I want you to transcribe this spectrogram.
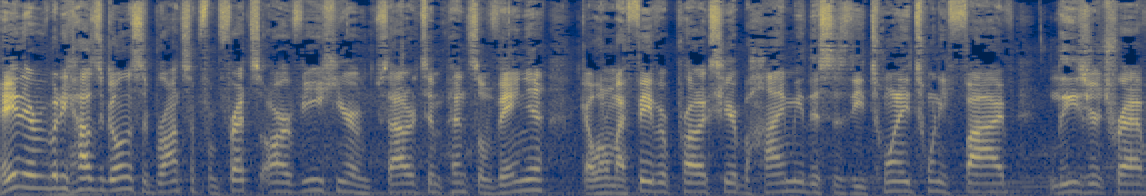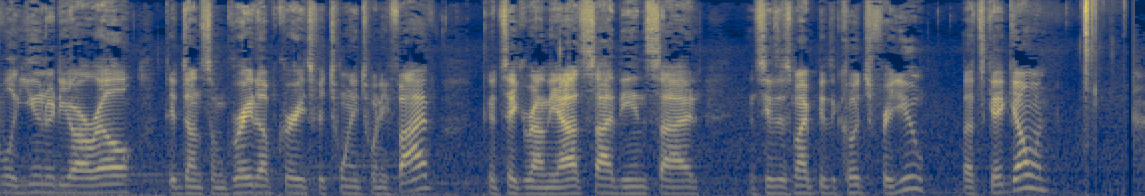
Hey there everybody, how's it going? This is Bronson from Fretz RV here in Souderton, Pennsylvania. Got one of my favorite products here behind me. This is the 2025 Leisure Travel Unity RL. They've done some great upgrades for 2025. Gonna take around the outside, the inside, and see if this might be the coach for you. Let's get going.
